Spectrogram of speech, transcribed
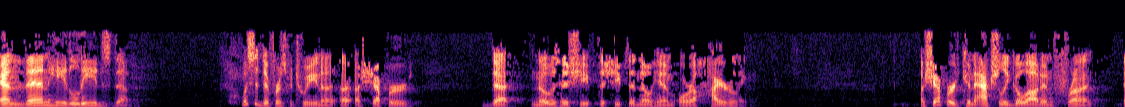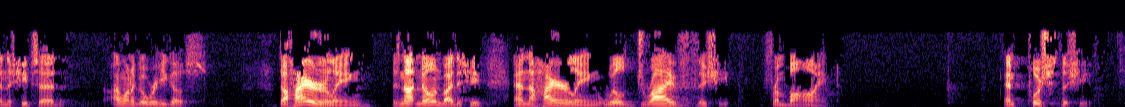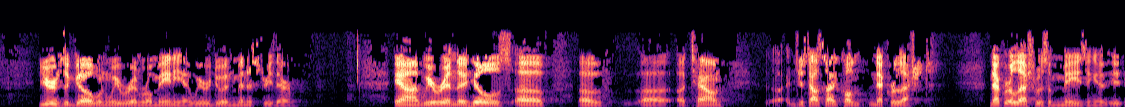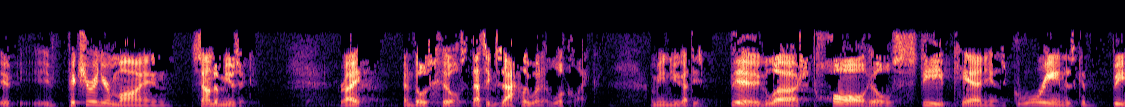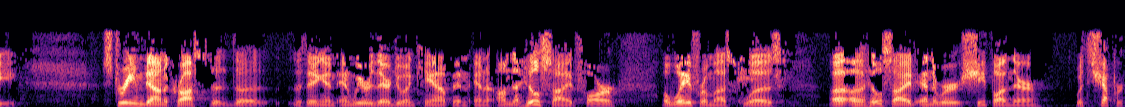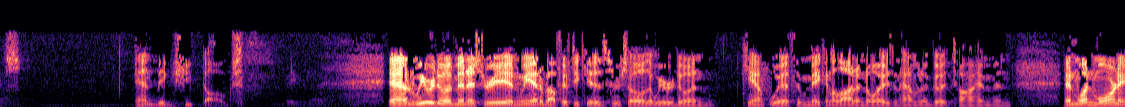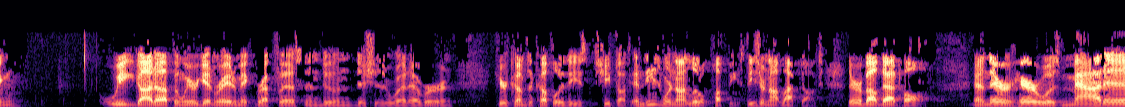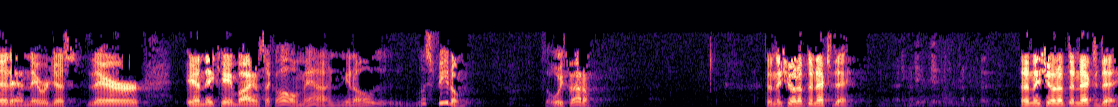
and then he leads them. What's the difference between a, a, a shepherd that knows his sheep, the sheep that know him, or a hireling? A shepherd can actually go out in front, and the sheep said, I want to go where he goes. The hireling is not known by the sheep, and the hireling will drive the sheep from behind and push the sheep. Years ago, when we were in Romania, we were doing ministry there, and we were in the hills of of uh, a town uh, just outside called Necrolesht. Necrolesht was amazing. If, if, if, picture in your mind sound of music, right? And those hills. That's exactly what it looked like. I mean, you got these big, lush, tall hills, steep canyons, green as could be, stream down across the, the, the thing, and, and we were there doing camp, and, and on the hillside, far away from us, was a, a hillside, and there were sheep on there with shepherds and big sheepdogs. And we were doing ministry, and we had about 50 kids or so that we were doing camp with, and making a lot of noise and having a good time. And and one morning, we got up and we were getting ready to make breakfast and doing dishes or whatever, and here comes a couple of these sheepdogs. And these were not little puppies. These are not lapdogs. They're about that tall. And their hair was matted and they were just there. And they came by and it's like, oh man, you know, let's feed them. So we fed them. Then they showed up the next day. then they showed up the next day.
